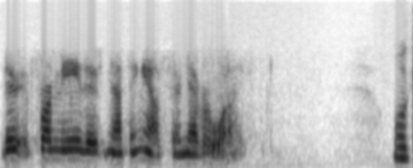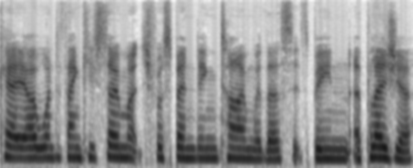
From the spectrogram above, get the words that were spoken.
There, for me, there's nothing else. There never was. Well, Kay, I want to thank you so much for spending time with us. It's been a pleasure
